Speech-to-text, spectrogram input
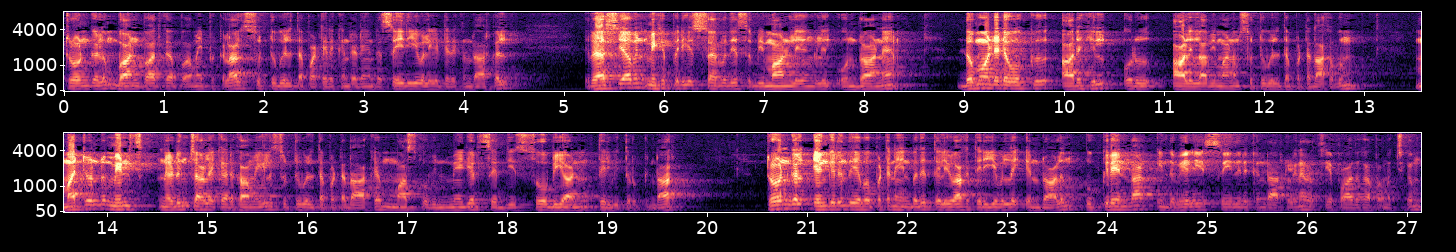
ட்ரோன்களும் வான் பாதுகாப்பு அமைப்புகளால் சுட்டு வீழ்த்தப்பட்டிருக்கின்றன என்ற செய்தியை வெளியிட்டிருக்கின்றார்கள். ரஷ்யாவின் மிகப்பெரிய சர்வதேச விமான நிலையங்களில் ஒன்றான டொமோடெடோவுக்கு அருகில் ஒரு ஆளில்லா விமானம் சுட்டு வீழ்த்தப்பட்டதாகவும் மற்றொன்று மின்ஸ்க் நெடுஞ்சாலைக்கு அருகாமையில் சுட்டு வீழ்த்தப்பட்டதாக மாஸ்கோவின் மேஜர் செர்ஜி சோபியானின் தெரிவித்திருக்கின்றார். ட்ரோன்கள் எங்கிருந்து ஏவப்பட்டன என்பது தெளிவாக தெரியவில்லை என்றாலும் உக்ரைன் தான் இந்த வேலையை செய்திருக்கின்றார்கள் என ரஷ்ய பாதுகாப்பு அமைச்சகம்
